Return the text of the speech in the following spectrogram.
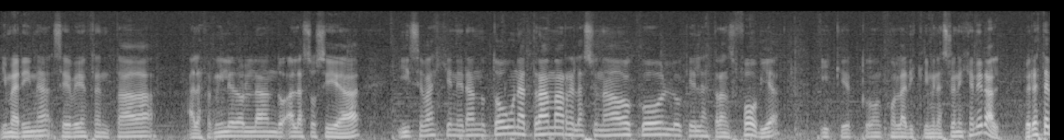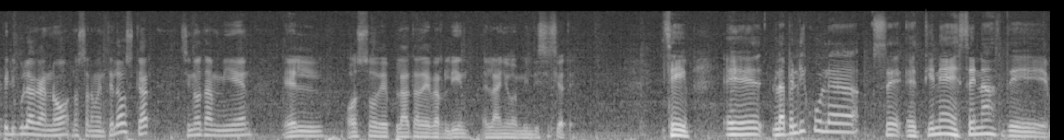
y Marina se ve enfrentada a la familia de Orlando, a la sociedad, y se va generando toda una trama relacionada con lo que es la transfobia y que con, la discriminación en general. Pero esta película ganó no solamente el Oscar, sino también el Oso de Plata de Berlín el año 2017. Sí, eh, la película se, eh, tiene escenas de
